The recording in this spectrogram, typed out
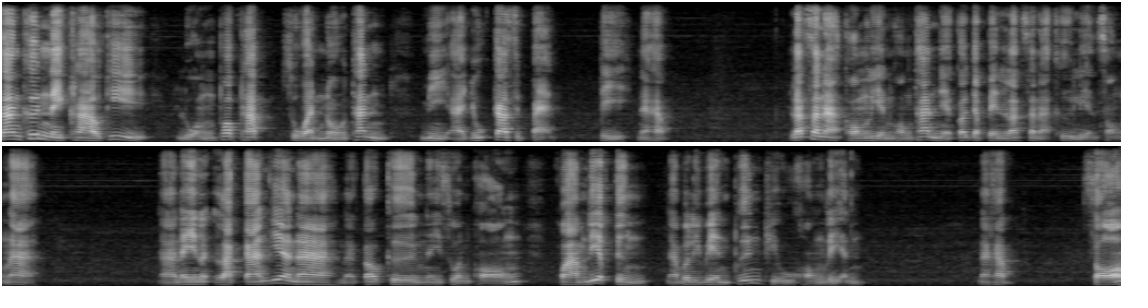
สร้างขึ้นในคราวที่ หลวงพ่อพลับสุวรรณโนท่านมีอายุ 98 ปีนะครับ ลักษณะของเหรียญของท่านเนี่ยก็จะเป็นลักษณะคือเหรียญสองหน้า ในหลักการพิจารณานะก็คือในส่วนของความเรียบตึงนะบริเวณพื้นผิวของเหรียญนะครับสอง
